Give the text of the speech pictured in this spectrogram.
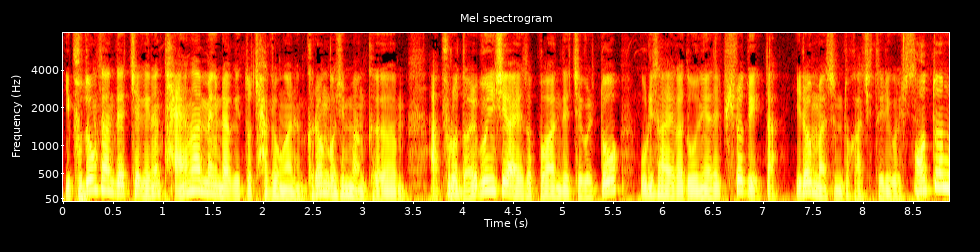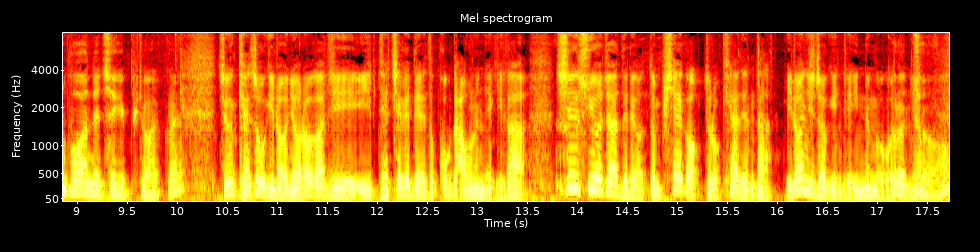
이 부동산 대책에는 다양한 맥락이 또 작용하는 그런 것인 만큼 앞으로 넓은 시야 에서 보완 대책을 또 우리 사회가 논의해야 될 필요도 있다. 이런 말씀도 같이 드리고 싶습니다. 어떤 보완 대책이 필요할까요? 지금 계속 이런 여러 가지 이 대책에 대해서 꼭 나오는 얘기가 실수요자들의 어떤 피해가 없도록 해야 된다. 이런 지적이 이제 있는 거거든요. 그렇죠.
